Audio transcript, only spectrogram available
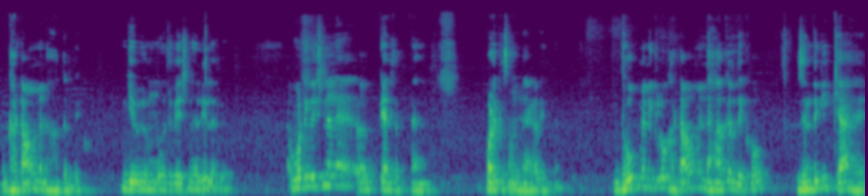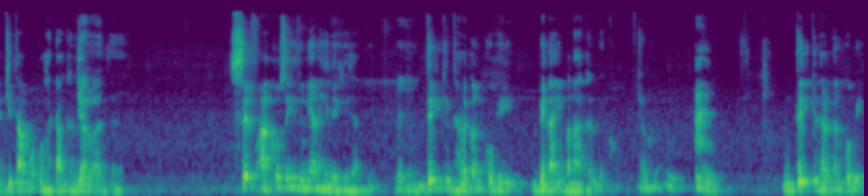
घटाओं में नहा कर देखो। ये भी मोटिवेशनल ही लगे। मोटिवेशनल है कह सकते हैं। पढ़ के समझ में आएगा देखते हैं। धूप में निकलो घटाओं में नहा कर देखो ज़िंदगी क्या है किताबों को हटा कर क्या बात है। सिर्फ़ आँखों से ही दुनिया नहीं देखी जाती। हम्म, दिल की धड़कन को भी बिनाई बना कर देखो। क्या बना दिल की धड़कन को भी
